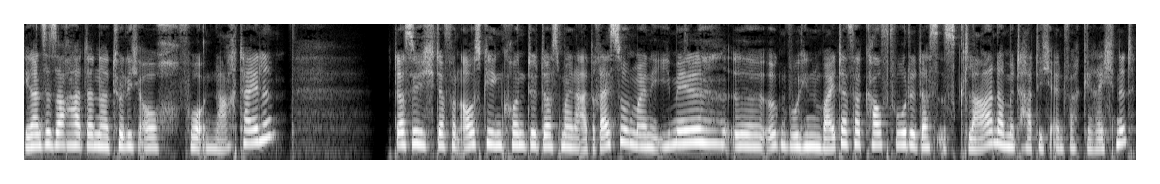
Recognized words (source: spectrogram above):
Die ganze Sache hat dann natürlich auch Vor- und Nachteile. Dass ich davon ausgehen konnte, dass meine Adresse und meine E-Mail äh, irgendwohin weiterverkauft wurde, das ist klar, damit hatte ich einfach gerechnet.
